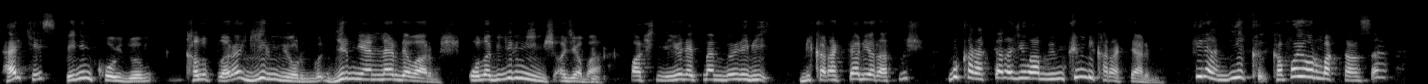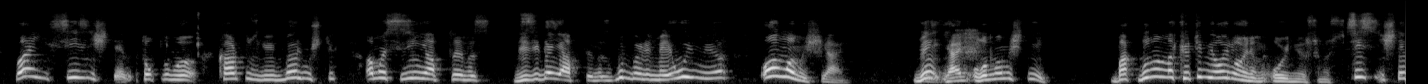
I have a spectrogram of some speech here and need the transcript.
herkes benim koyduğum kalıplara girmiyor. Girmeyenler de varmış. Olabilir miymiş acaba? Bak şimdi yönetmen böyle bir bir karakter yaratmış. Bu karakter acaba mümkün bir karakter mi? Filan diye kafa yormaktansa vay siz işte toplumu karpuz gibi bölmüştük ama sizin yaptığınız dizide yaptığınız bu bölünmeye uymuyor. Olmamış yani. Ve yani olmamış değil. Bak bununla kötü bir oyun oynuyorsunuz. Siz işte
